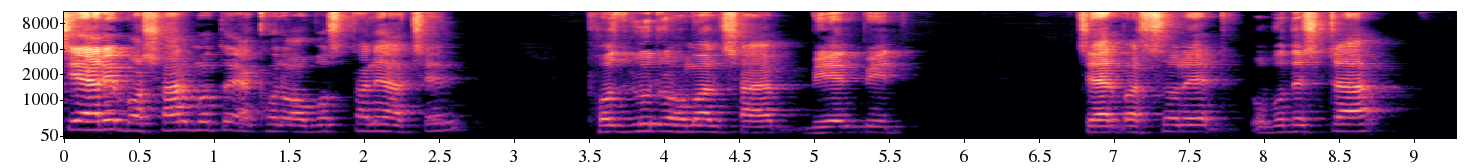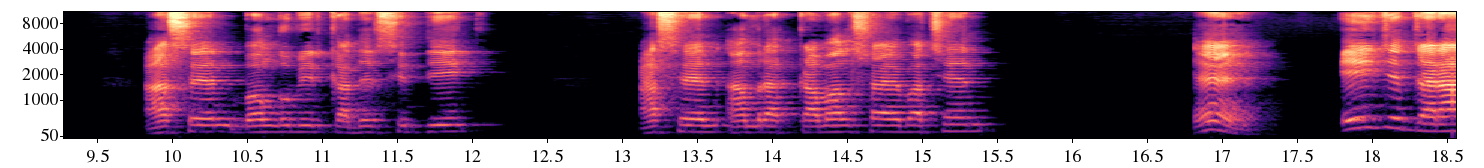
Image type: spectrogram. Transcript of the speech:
চেয়ারে বসার মতো এখন অবস্থানে আছেন ফজলুর রহমান সাহেব, বিএনপির চেয়ারপারসনের উপদেষ্টা। আছেন বঙ্গবীর কাদের সিদ্দিক। আছেন আমরা কামাল সাহেব আছেন। হ্যাঁ এই যে যারা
